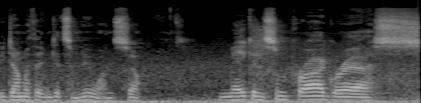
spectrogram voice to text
be done with it and get some new ones. So, making some progress.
